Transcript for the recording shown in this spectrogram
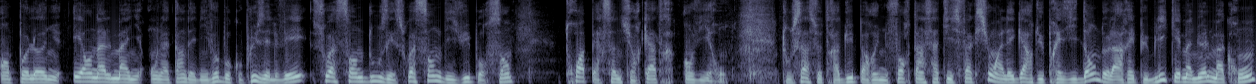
En Pologne et en Allemagne, on atteint des niveaux beaucoup plus élevés, 72 et 78%. 3 personnes sur 4 environ. Tout ça se traduit par une forte insatisfaction à l'égard du président de la République, Emmanuel Macron.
